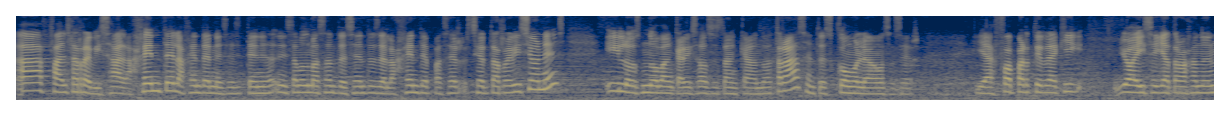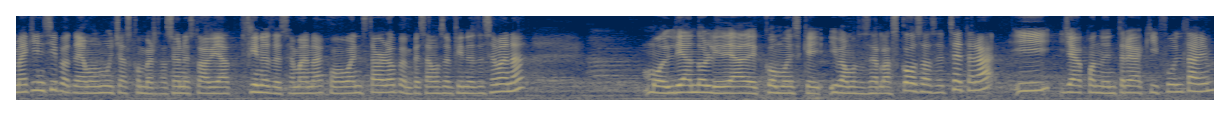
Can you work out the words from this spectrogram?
ah, falta revisar a la gente, la gente necesita, necesitamos más antecedentes de la gente para hacer ciertas revisiones y los no bancarizados están quedando atrás, entonces ¿cómo le vamos a hacer? Y fue a partir de aquí, yo ahí seguía trabajando en McKinsey, pero teníamos muchas conversaciones todavía fines de semana, como buen startup, empezamos en fines de semana, moldeando la idea de cómo es que íbamos a hacer las cosas, etcétera, y ya cuando entré aquí full time,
